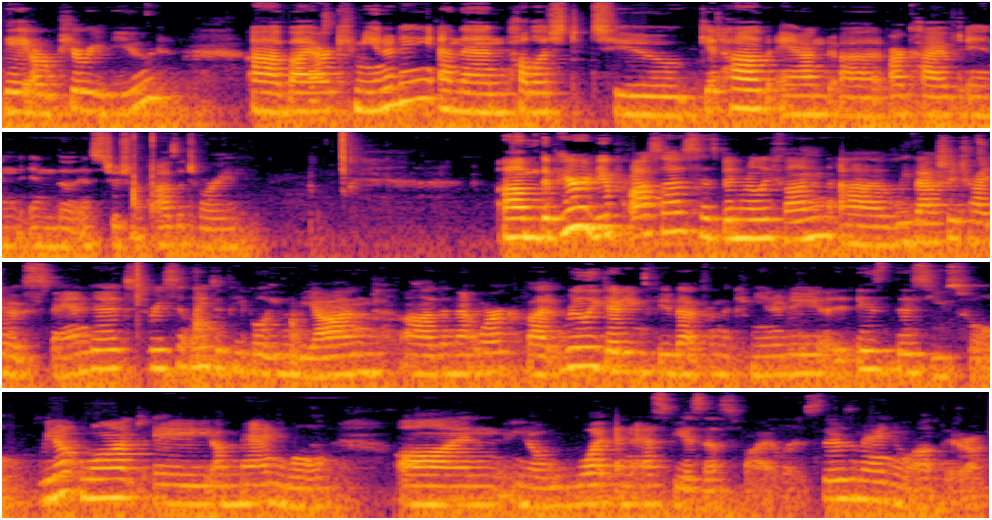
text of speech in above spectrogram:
They are peer reviewed uh, by our community and then published to GitHub and uh, archived in, in the institution repository. Um, the peer review process has been really fun. Uh, we've actually tried to expand it recently to people even beyond uh, the network, but really getting feedback from the community, is this useful? We don't want a, a manual on you know what an SPSS file is. There's a manual out there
